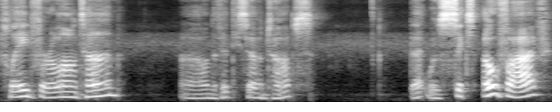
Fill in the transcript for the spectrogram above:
Played for a long time uh, on the 57 Topps. That was 605.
